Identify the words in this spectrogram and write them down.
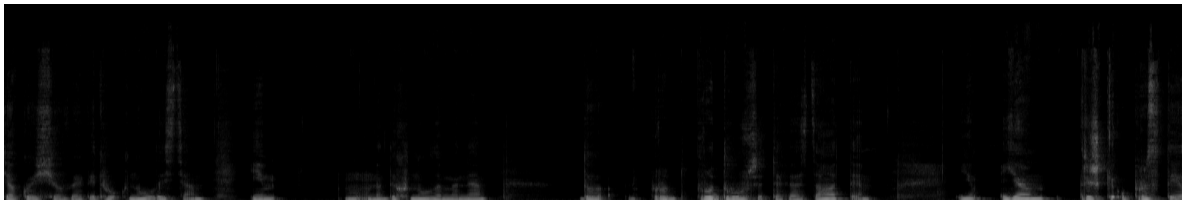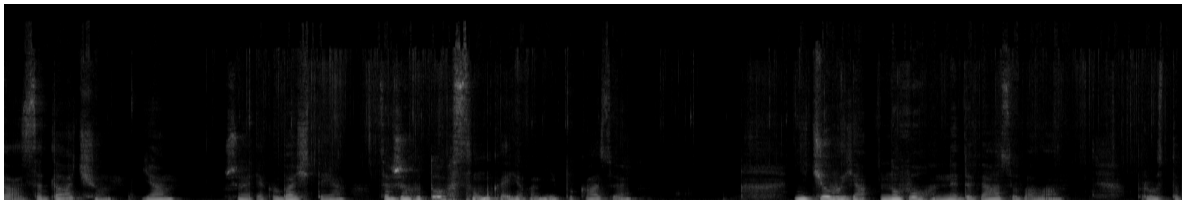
Дякую, що ви відгукнулися і надихнули мене до, продовжити в'язати. І я трішки упростила задачу. Я вже, як ви бачите, я, це вже готова сумка, я вам її показую. Нічого я нового не дов'язувала. Просто,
